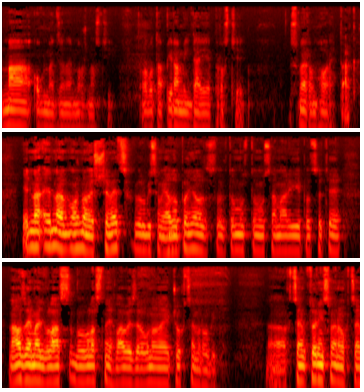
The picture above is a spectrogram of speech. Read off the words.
má obmedzené možnosti. Lebo tá pyramída je proste smerom hore. Tak. Jedna, jedna možno ešte vec, ktorú by som ja doplnil k tomu, tomu Samarii, je v podstate naozaj mať vlast, vo vlastnej hlave zrovnané, čo chcem robiť. Chcem, ktorým smerom chcem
